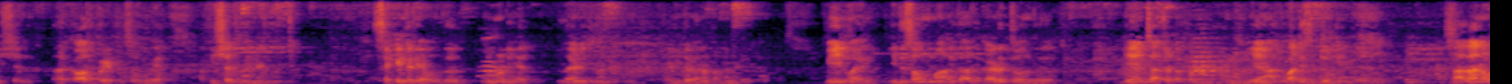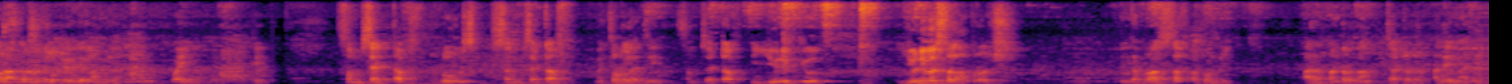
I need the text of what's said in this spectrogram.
Official corporate சொல்லக்கூடிய official management செகண்டரியாக வந்து உன்னுடைய லேர்னிங் மேனேஜ்மெண்ட் ரெண்டு வேணால் பண்ண வேண்டியது. மீன் வாயில் இது சம்மந்தமாக இது அதுக்கு அடுத்து வந்து ஏன் சார்ட்டட் அக்கௌண்ட் ஏன் அது வாட் இஸ் டியூட்டி சாதாரண ஒரு அக்கௌண்ட் போட்டு எழுதிடலாம் இல்லை வை some set of rules some set of methodology some set of unique universal approach in the process of accounting. அதை பண்ணுறது தான் சார்ட்டோட அதே மாதிரி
